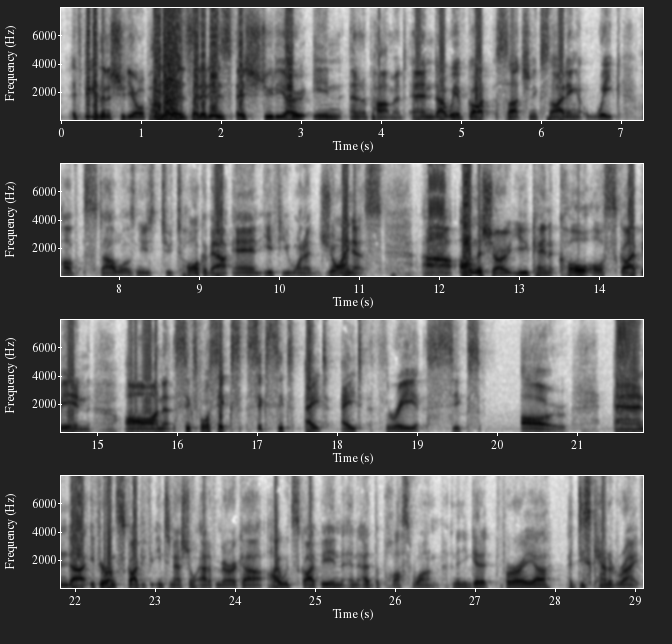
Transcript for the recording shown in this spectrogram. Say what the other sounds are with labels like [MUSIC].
It's bigger than a studio apartment, It but it is a studio in an apartment. And uh, we have got such an exciting week of Star Wars news to talk about. And if you want to join us uh, on the show, you can call or Skype in on 646 668 8360. And uh, if you're on Skype, if you're international out of America, I would Skype in and add the plus one. And then you get it for a, uh, a discounted rate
